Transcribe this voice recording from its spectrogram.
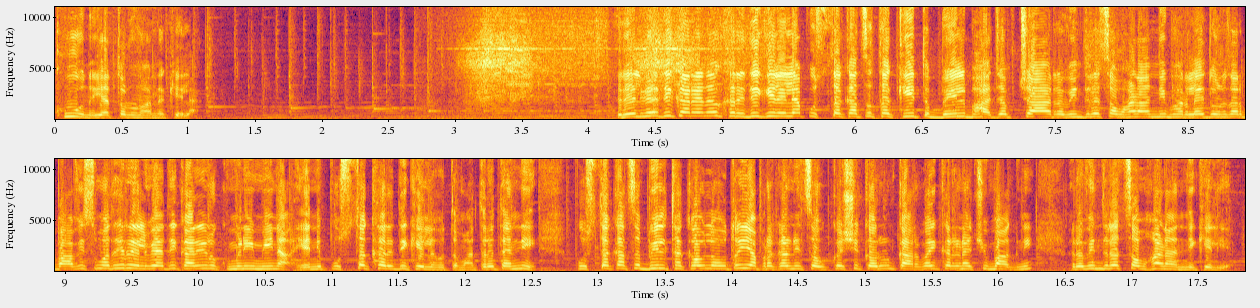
खून या तरुणानं केला. रेल्वे अधिकाऱ्यानं खरेदी केलेल्या पुस्तकाचं थकीत बिल भाजपच्या रवींद्र चव्हाणांनी भरलंय. दोन हजार बावीसमध्ये रेल्वे अधिकारी रुक्मिणी मीना यांनी पुस्तक खरेदी केलं होतं. मात्र त्यांनी पुस्तकाचं बिल थकवलं होतं. या प्रकरणी चौकशी करून कारवाई करण्याची मागणी रवींद्र चव्हाणांनी केली आहे.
